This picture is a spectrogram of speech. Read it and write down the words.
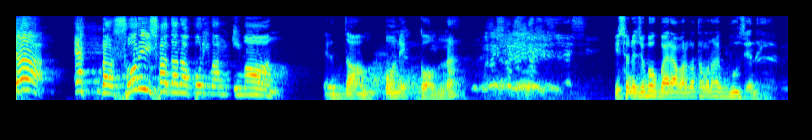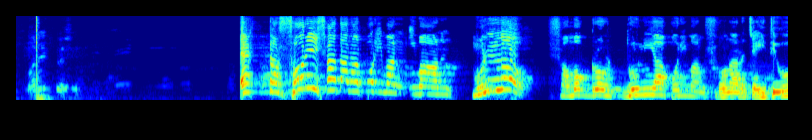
যা একটা সরিষা দানা পরিমাণ ইমান। এর দাম অনেক কম, না? পিছনে যুবক ভাইরা, আমার কথা মনে হয় বুঝে নাই। একটা সরিষা দানা পরিমাণ ইমান মূল্য, সমগ্র দুনিয়া পরিমাণ সোনার চাইতেও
